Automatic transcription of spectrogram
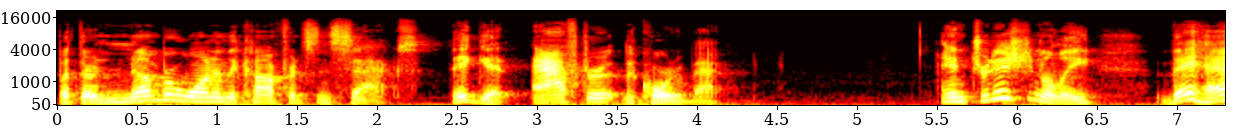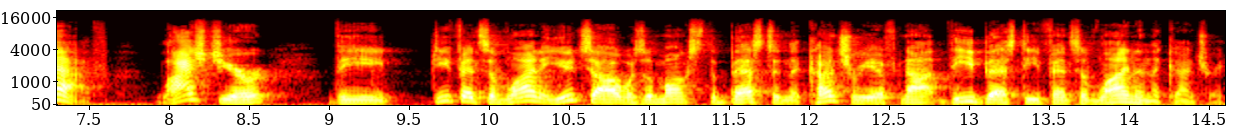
but they're number one in the conference in sacks. They get after the quarterback. And traditionally, they have. Last year, the defensive line at Utah was amongst the best in the country, if not the best defensive line in the country.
